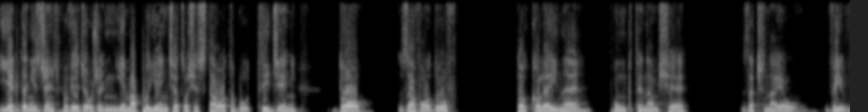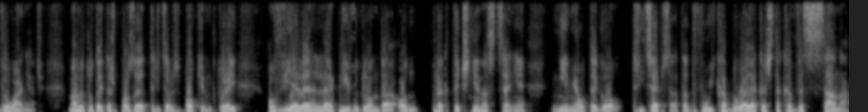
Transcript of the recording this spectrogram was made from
I jak Dennis James powiedział, że nie ma pojęcia, co się stało, to był tydzień do zawodów, to kolejne punkty nam się zaczynają wy, wyłaniać. Mamy tutaj też pozę triceps bokiem, której o wiele lepiej wygląda. On praktycznie na scenie nie miał tego tricepsa. Ta dwójka była jakaś taka wessana.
